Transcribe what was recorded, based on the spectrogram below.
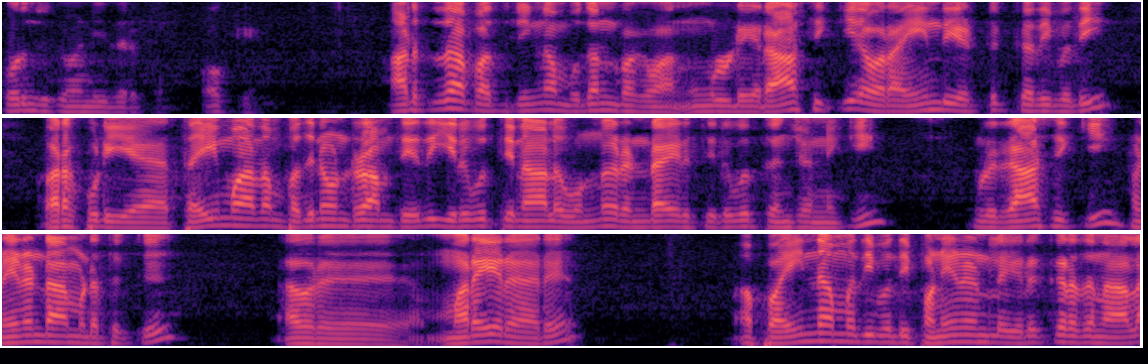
புரிஞ்சுக்க வேண்டியது இருக்கும். ஓகே. அடுத்ததாக பார்த்துட்டிங்கன்னா புதன் பகவான். உங்களுடைய ராசிக்கு அவர் ஐந்து எட்டுக்கு அதிபதி. வரக்கூடிய தை மாதம் பதினொன்றாம் தேதி இருபத்தி நாலு ஒன்று ரெண்டாயிரத்தி இருபத்தஞ்சு அன்னைக்கு உங்களுடைய ராசிக்கு பன்னிரெண்டாம் இடத்துக்கு அவர் மறையிறாரு. அப்போ ஐந்தாம் அதிபதி பன்னிரெண்டில் இருக்கிறதுனால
